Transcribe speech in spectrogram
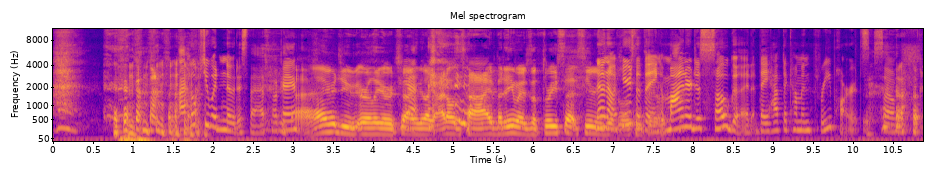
I hoped you would notice that. Okay. I heard you earlier trying to be like, I don't tie, but anyways, the three set series. No, no. Here's the thing. to. Mine are just so good. They have to come in three parts. So okay.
